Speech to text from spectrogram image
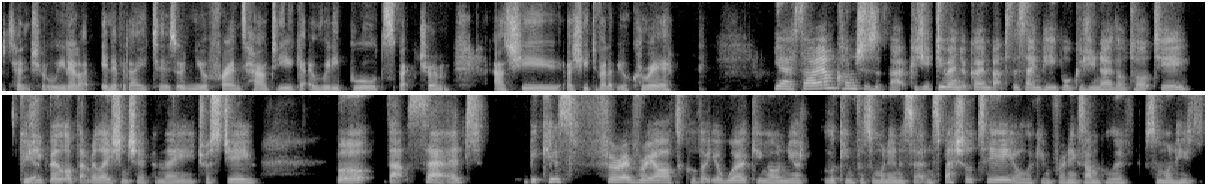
potential, you know, like innovators and your friends? How do you get a really broad spectrum as you as you develop your career? Yeah, so I am conscious of that because you do end up going back to the same people because you know they'll talk to you because yeah. you built up that relationship and they trust you. But that said, because for every article that you're working on, you're looking for someone in a certain specialty or looking for an example of someone who's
